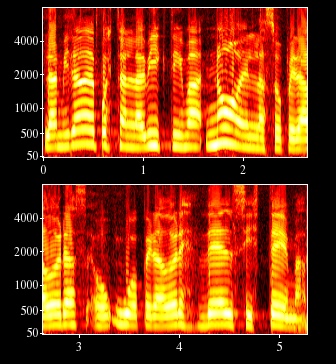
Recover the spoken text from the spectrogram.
La mirada puesta en la víctima, no en las operadoras u operadores del sistema,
